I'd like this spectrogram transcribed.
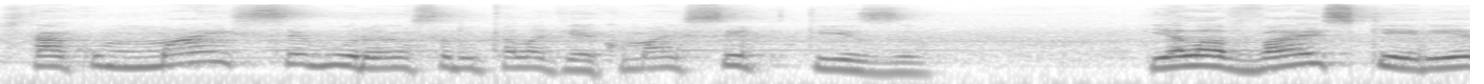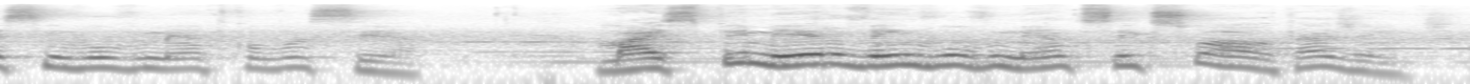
está com mais segurança do que ela quer, com mais certeza. E ela vai querer esse envolvimento com você. Mas primeiro vem envolvimento sexual, tá, gente?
